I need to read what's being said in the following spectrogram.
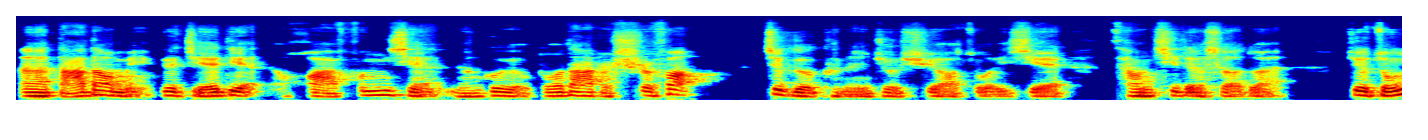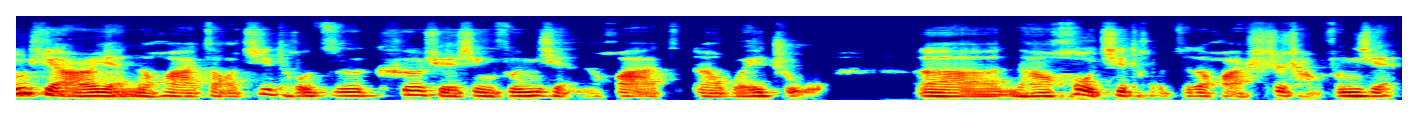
呃，达到每个节点的话，风险能够有多大的释放？这个可能就需要做一些长期的设断。就总体而言的话，早期投资科学性风险的话，呃为主，呃，然后后期投资的话，市场风险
